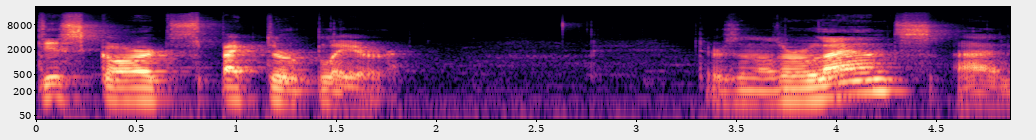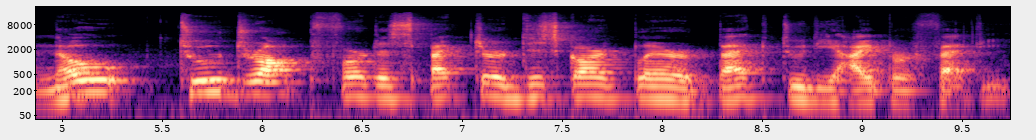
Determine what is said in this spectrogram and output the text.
discard Spectre player. There's another land, uh, no 2 drop for the Spectre discard player back to the Hyper Fatty.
